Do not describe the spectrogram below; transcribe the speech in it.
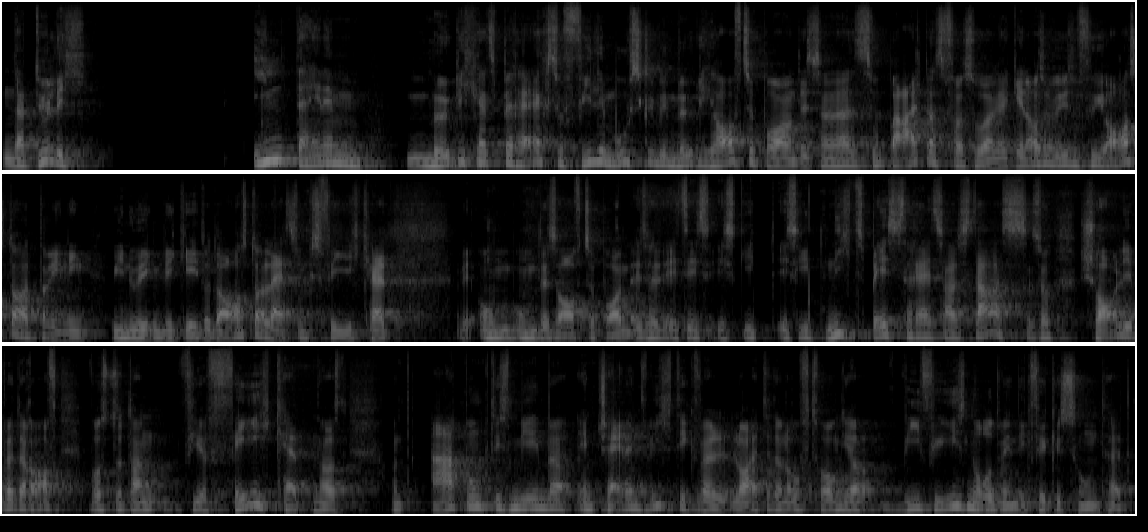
natürlich in deinem Möglichkeitsbereich so viele Muskeln wie möglich aufzubauen. Das ist eine super Altersvorsorge. Genauso wie so viel Ausdauertraining, wie nur irgendwie geht, oder Ausdauerleistungsfähigkeit, um, um das aufzubauen. Also es, es, es, gibt, es gibt nichts Besseres als das. Also schau lieber darauf, was du dann für Fähigkeiten hast. Und ein Punkt ist mir immer entscheidend wichtig, weil Leute dann oft fragen, ja, wie viel ist notwendig für Gesundheit?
